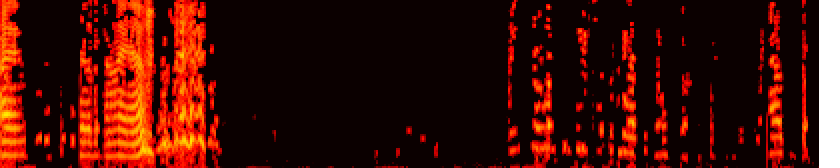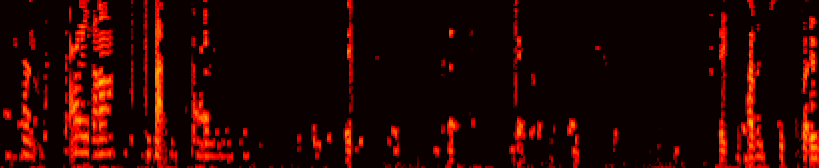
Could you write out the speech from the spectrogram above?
I am better than I am. so what's the future of the How's it going? Staying on, back to Spain. Haven't spoken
